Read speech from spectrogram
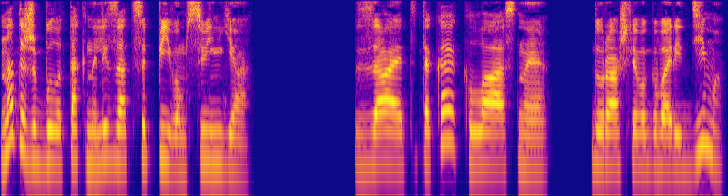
«Надо же было так нализаться пивом, свинья!» «Зая, ты такая классная!» — дурашливо говорит Дима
